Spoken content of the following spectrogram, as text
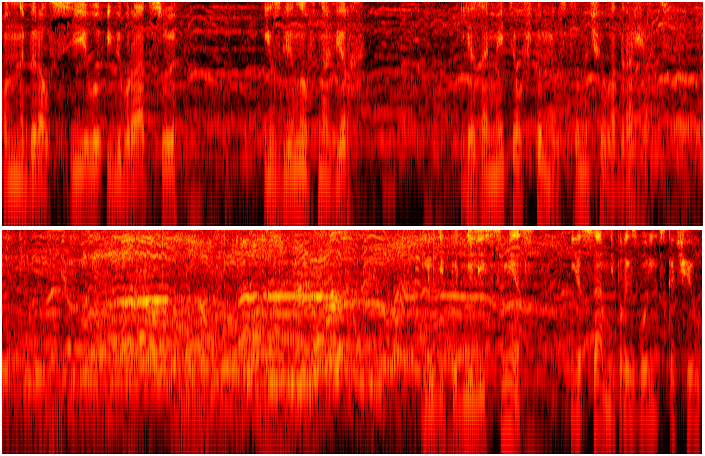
Он набирал силу и вибрацию, и, взглянув наверх, я заметил, что люстра начала дрожать. Люди поднялись с мест — я сам непроизвольно вскочил.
